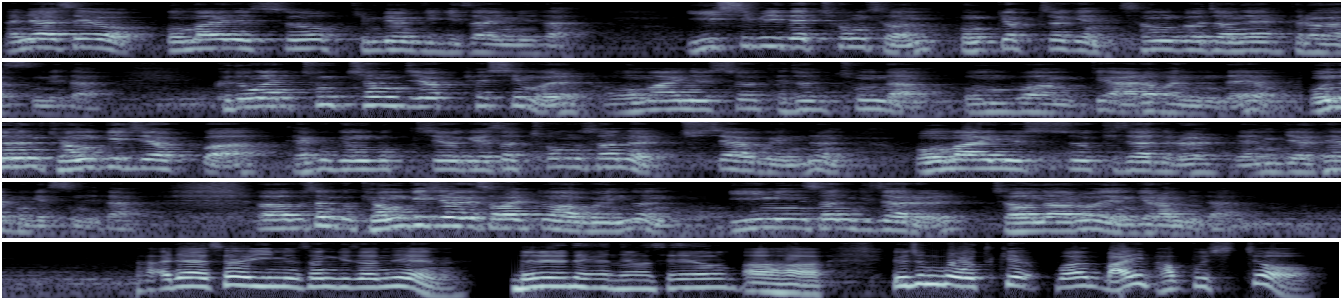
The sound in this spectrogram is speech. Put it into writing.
안녕하세요. 오마이뉴스 김병기 기자입니다. 22대 총선 본격적인 선거전에 들어갔습니다. 그동안 충청 지역 표심을 오마이뉴스 대전 충남 본부와 함께 알아봤는데요. 오늘은 경기 지역과 대구 경북 지역에서 총선을 취재하고 있는 오마이뉴스 기자들을 연결해 보겠습니다. 어, 우선 그 경기 지역에서 활동하고 있는 이민선 기자를 전화로 연결합니다. 안녕하세요, 이민선 기자님. 네네, 안녕하세요. 아, 요즘 뭐 어떻게 뭐 많이 바쁘시죠?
